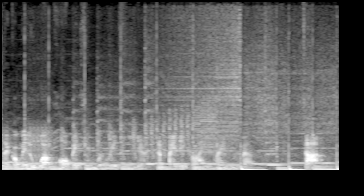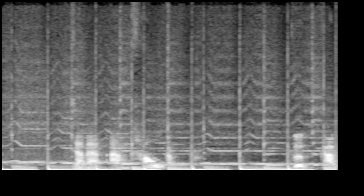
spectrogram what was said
แต่ก็ไม่รู้ว่าพอไปถึงบนเวทีอะจะไปได้ไกลไหมหรือแบบจะจะแบบอ่างเข้ากับเกิดการ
